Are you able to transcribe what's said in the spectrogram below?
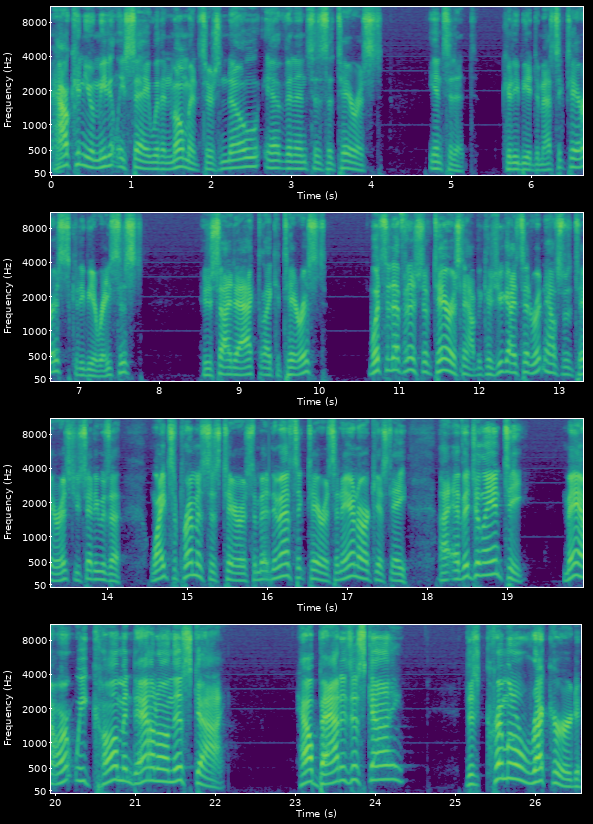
how can you immediately say within moments there's no evidence it's a terrorist incident? Could he be a domestic terrorist? Could he be a racist who decided to act like a terrorist? What's the definition of terrorist now? Because you guys said Rittenhouse was a terrorist. You said he was a white supremacist terrorist, a domestic terrorist, an anarchist, a, uh, a vigilante. Man, aren't we calming down on this guy? How bad is this guy? This criminal record,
